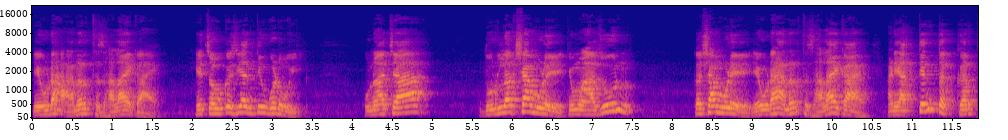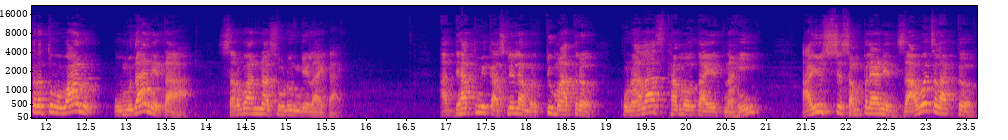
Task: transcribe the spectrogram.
एवढा अनर्थ झालाय काय? हे चौकशी अंती उघड होईल. कुणाच्या दुर्लक्षामुळे किंवा अजून कशामुळे एवढा अनर्थ झालाय काय? आणि अत्यंत कर्तृत्ववान उमदा नेता सर्वांना सोडून गेलाय काय? आध्यात्मिक असलेला मृत्यू मात्र कुणालाच थांबवता येत नाही. आयुष्य संपल्याने जावंच लागतं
